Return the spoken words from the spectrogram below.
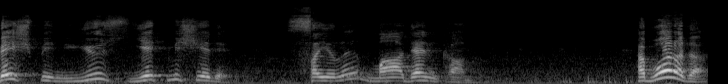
5177 sayılı maden kanunu. Ha bu arada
